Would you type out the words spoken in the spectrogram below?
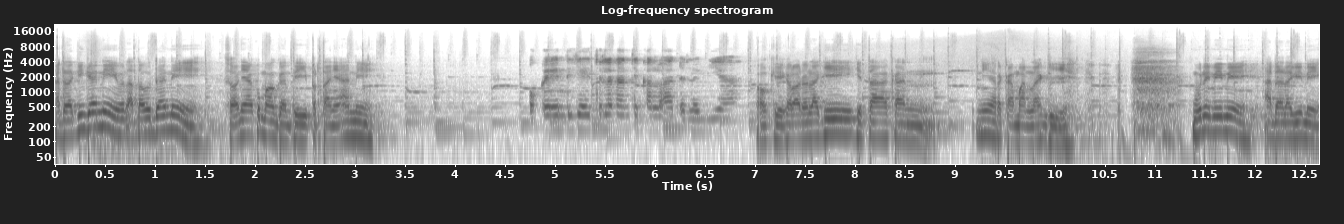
Ada lagi nggak nih atau udah nih? Soalnya aku mau ganti pertanyaan nih. oke intinya itulah nanti kalau ada lagi ya Oke, kalau ada lagi kita akan ini rekaman lagi. Kemudian ini ada lagi nih.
